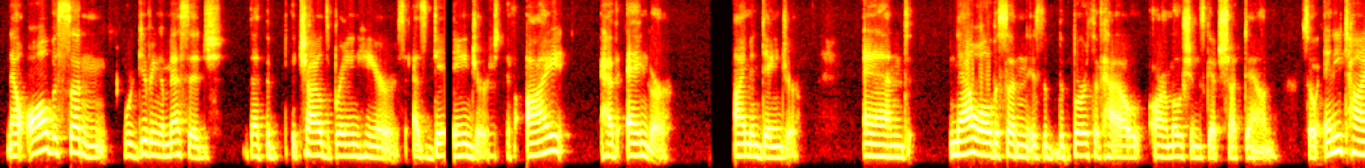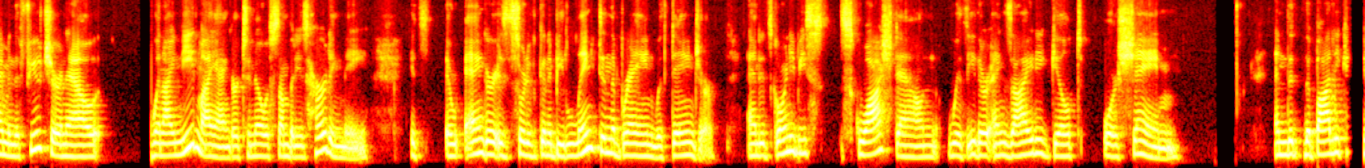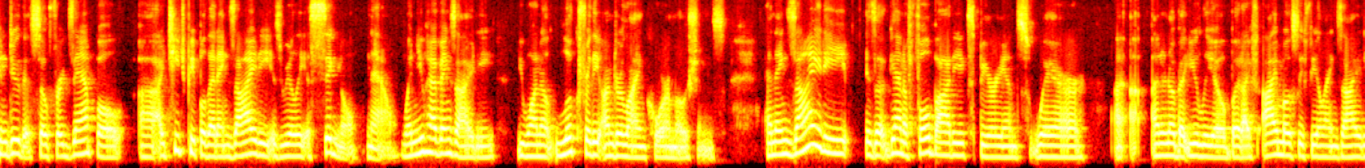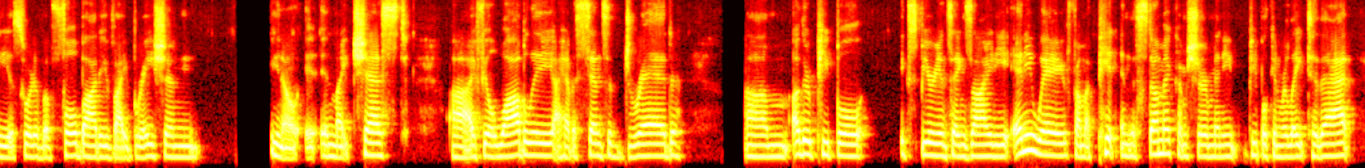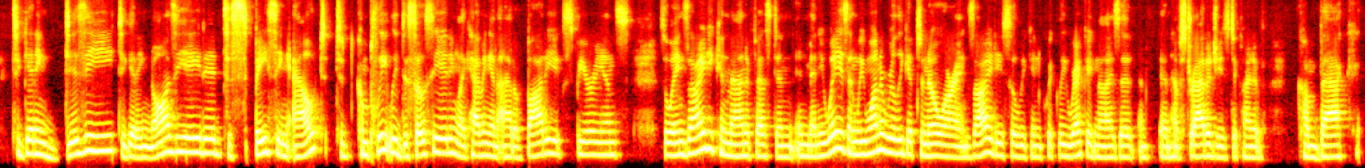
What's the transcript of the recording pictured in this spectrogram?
Now, all of a sudden, we're giving a message that the, the child's brain hears as dangers. If I have anger, I'm in danger. And now all of a sudden is the, the birth of how our emotions get shut down. So anytime in the future now, when I need my anger to know if somebody is hurting me, it's anger is sort of going to be linked in the brain with danger, and it's going to be squashed down with either anxiety, guilt, or shame. And the, the body can do this. So, for example, uh, I teach people that anxiety is really a signal now. When you have anxiety, you want to look for the underlying core emotions. And anxiety is, again, a full body experience where I, I, don't know about you, Leo, but I, I mostly feel anxiety is sort of a full body vibration, you know, in, in my chest. Uh, I feel wobbly. I have a sense of dread. Um, other people experience anxiety anyway from a pit in the stomach. I'm sure many people can relate to that. To getting dizzy, to getting nauseated, to spacing out, to completely dissociating, like having an out of body experience. So, anxiety can manifest in, in many ways, and we want to really get to know our anxiety so we can quickly recognize it and, and have strategies to kind of come back,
